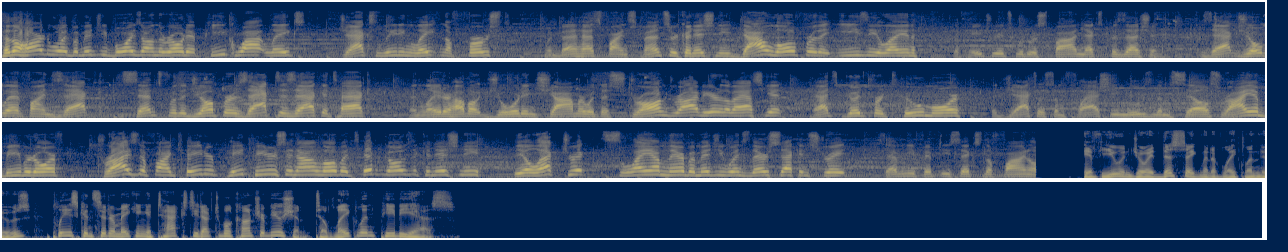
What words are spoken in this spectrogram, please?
To the hardwood, Bemidji boys on the road at Pequot Lakes. Jacks leading late in the first when Ben Hess finds Spencer Konishny down low for the easy lane. The Patriots would respond next possession. Zach Joblad finds Zach Sense for the jumper. Zach to Zach attack. And later, how about Jordan Chalmer with a strong drive here to the basket. That's good for two more. The Jacks with some flashy moves themselves. Ryan Bieberdorf tries to find Cater, Pete Peterson down low, but tip goes to Konishny. The electric slam there. Bemidji wins their second straight. 70-56 the final. If you enjoyed this segment of Lakeland News, please consider making a tax-deductible contribution to Lakeland PBS.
